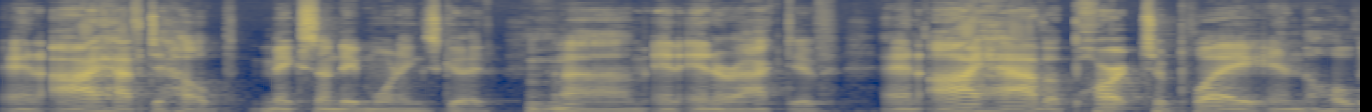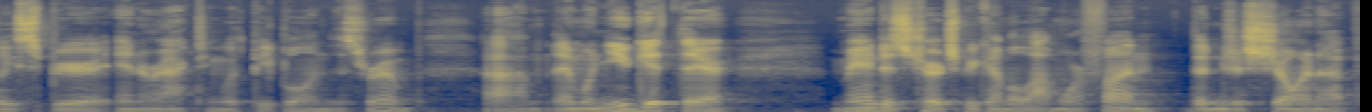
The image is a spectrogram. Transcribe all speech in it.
and I have to help make Sunday mornings good mm-hmm. um, and interactive. And I have a part to play in the Holy Spirit interacting with people in this room. Um, and when you get there, man, does church become a lot more fun than just showing up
